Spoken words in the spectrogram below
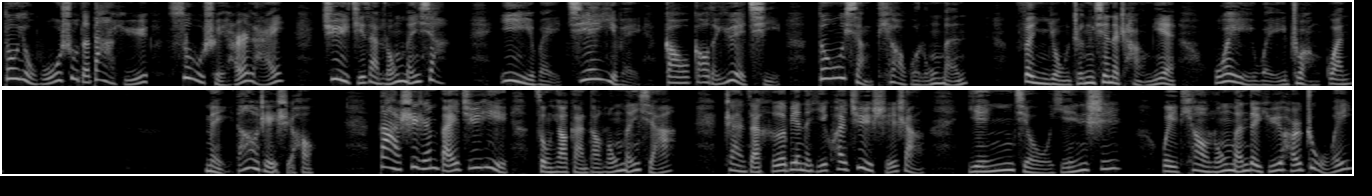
都有无数的大鱼溯水而来，聚集在龙门下，一尾接一尾，高高的跃起，都想跳过龙门，奋勇争先的场面蔚为壮观。每到这时候，大诗人白居易总要赶到龙门峡。站在河边的一块巨石上，饮酒吟诗，为跳龙门的鱼儿助威。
